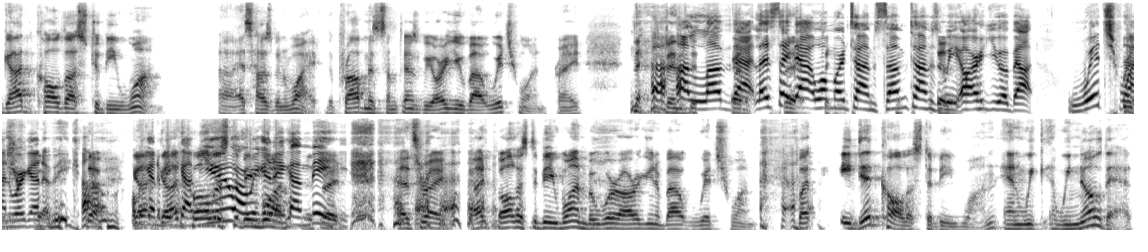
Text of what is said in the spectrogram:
God called us to be one uh, as husband and wife. The problem is sometimes we argue about which one, right? I love that. Let's say that one more time. Sometimes we argue about which one we're going to become. No, we're going to become you to or be we're going to become That's me. That's right. God called us to be one, but we're arguing about which one. But He did call us to be one, and we we know that.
